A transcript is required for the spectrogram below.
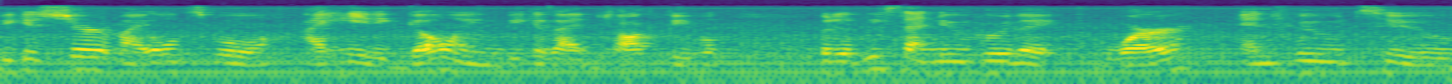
Because sure, at my old school, I hated going because I had to talk to people, but at least I knew who they were and who to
